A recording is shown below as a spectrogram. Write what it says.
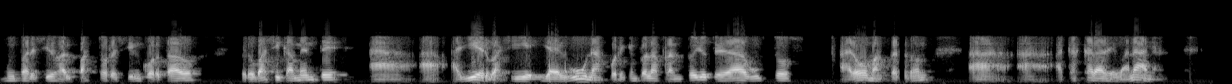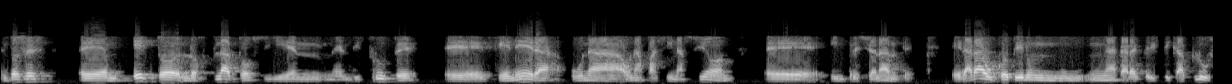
muy parecidos al pasto recién cortado, pero básicamente a, a, hierbas y, y, algunas, por ejemplo, la frantoyo te da gustos, aromas, perdón, a, cáscara de banana. Entonces, eh, esto en los platos y en el disfrute eh, genera una, una fascinación eh, impresionante. El arauco tiene una característica plus,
